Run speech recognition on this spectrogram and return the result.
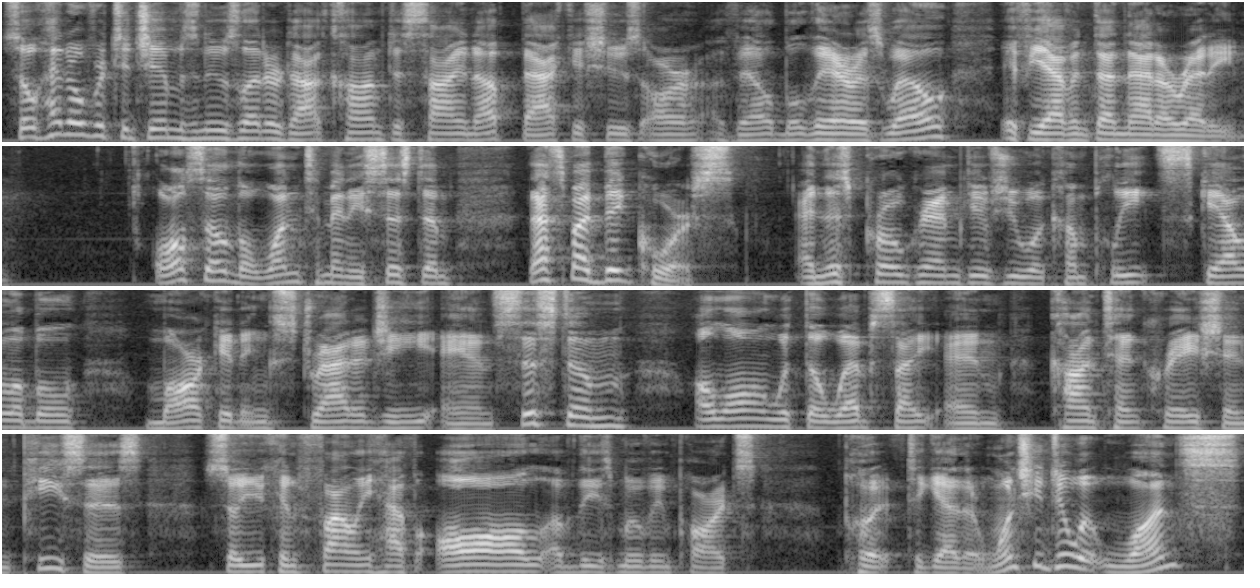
So head over to jimsnewsletter.com to sign up. Back issues are available there as well if you haven't done that already. Also, the one to many system, that's my big course. And this program gives you a complete scalable marketing strategy and system along with the website and content creation pieces so you can finally have all of these moving parts put together. Once you do it once,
